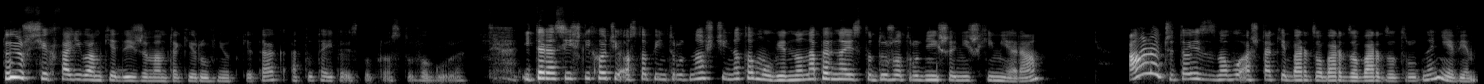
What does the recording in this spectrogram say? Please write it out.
Tu już się chwaliłam kiedyś, że mam takie równiutkie, tak? A tutaj to jest po prostu w ogóle. I teraz jeśli chodzi o stopień trudności, no to mówię, no na pewno jest to dużo trudniejsze niż chimiera. Ale czy to jest znowu aż takie bardzo, bardzo, bardzo trudne? Nie wiem.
